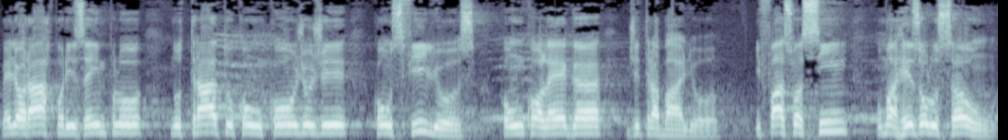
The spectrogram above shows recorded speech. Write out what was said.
melhorar, por exemplo, no trato com o cônjuge, com os filhos, com um colega de trabalho. E faço assim uma resolução.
